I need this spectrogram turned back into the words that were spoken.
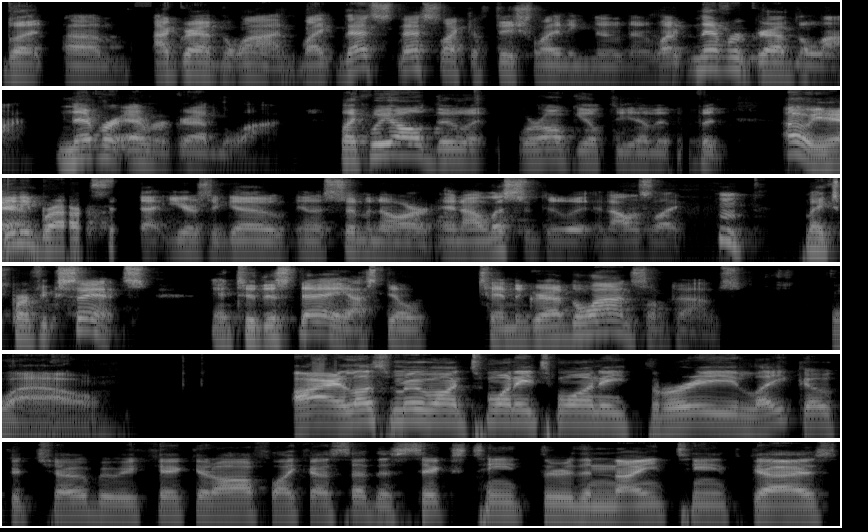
but um, I grabbed the line. Like that's that's like a fish landing no no. Like never grab the line. Never ever grab the line. Like we all do it. We're all guilty of it. But Oh yeah. Denny Brauer said that years ago in a seminar, and I listened to it, and I was like, hmm, makes perfect sense. And to this day, I still tend to grab the line sometimes. Wow. All right, let's move on. 2023 Lake Okeechobee. We kick it off, like I said, the 16th through the 19th, guys.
